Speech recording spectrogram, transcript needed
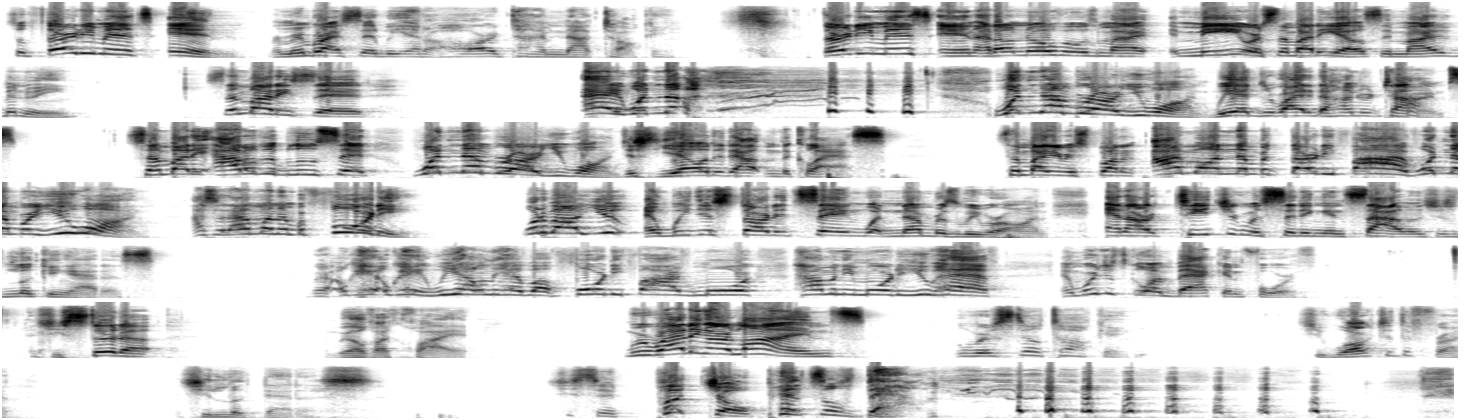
So 30 minutes in, remember I said we had a hard time not talking. 30 minutes in, I don't know if it was my me or somebody else, it might have been me. Somebody said, "Hey, what no- number are you on?" We had to write it a 100 times. Somebody out of the blue said, "What number are you on?" Just yelled it out in the class. Somebody responded, "I'm on number 35. What number are you on?" I said, "I'm on number 40." What about you? And we just started saying what numbers we were on. And our teacher was sitting in silence, just looking at us. We're like, okay, okay, we only have about 45 more. How many more do you have? And we're just going back and forth. And she stood up, and we all got quiet. We we're writing our lines, but we we're still talking. She walked to the front, and she looked at us. She said, Put your pencils down. it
